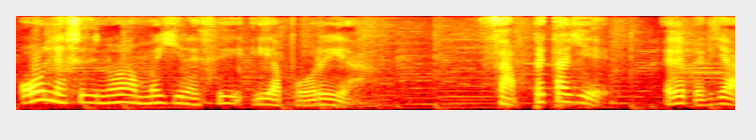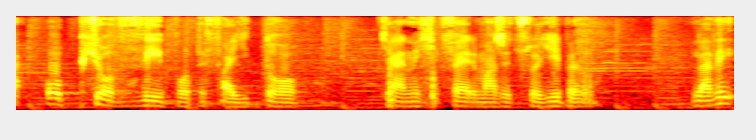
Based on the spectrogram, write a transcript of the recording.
όλη αυτή την ώρα μου έχει γεννηθεί η απορία. Θα πέταγε ρε παιδιά οποιοδήποτε φαγητό και αν είχε φέρει μαζί του στο γήπεδο. Δηλαδή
